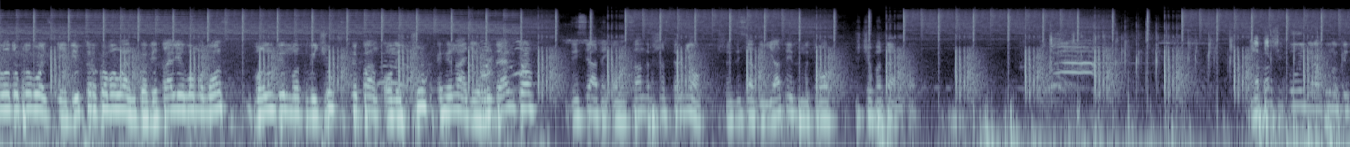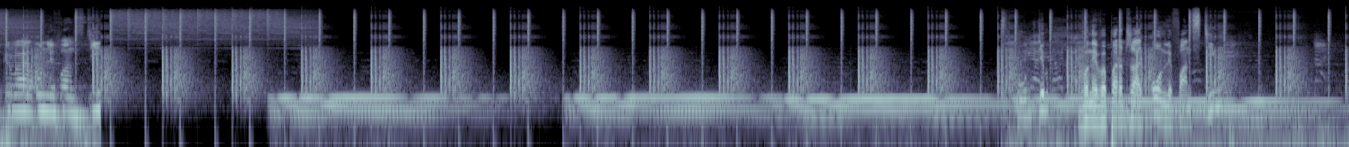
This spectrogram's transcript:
Михайло Добровольський, Віктор Коваленко, Віталій Ломонос, Валентин Матвійчук, Степан Онищук, Геннадій Руденко, 10-й Олександр Шестерньов, 69-й Дмитро Щебетенко. На першій хвилині рахунок відкриває OnlyFans Team. Вони випереджають OnlyFans Team.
